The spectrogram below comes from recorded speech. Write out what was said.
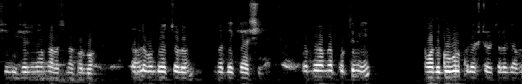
সেই বিষয়টি নিয়ে আমরা আলোচনা করব। তাহলে বন্ধুরা, চলুন আমরা দেখে আসি। বন্ধুরা, আমরা প্রথমেই আমাদের গুগল প্লে স্টোরে চলে যাব।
